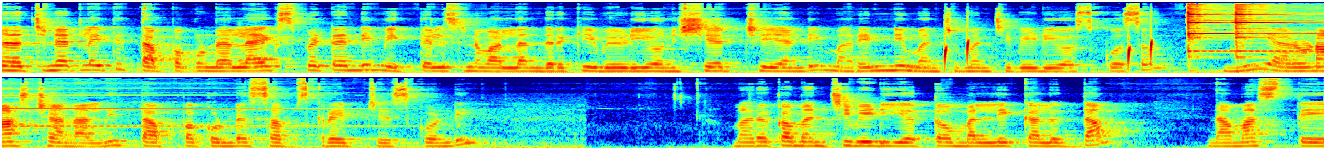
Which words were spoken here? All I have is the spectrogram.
నచ్చినట్లయితే తప్పకుండా లైక్స్ పెట్టండి. మీకు తెలిసిన వాళ్ళందరికీ వీడియోని షేర్ చేయండి. మరిన్ని మంచి మంచి వీడియోస్ కోసం మీ అరుణాస్ ఛానల్ని తప్పకుండా సబ్స్క్రైబ్ చేసుకోండి. మరొక మంచి వీడియోతో మళ్ళీ కలుద్దాం. నమస్తే.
